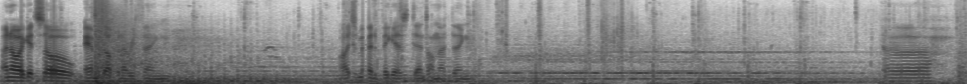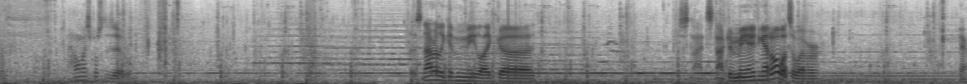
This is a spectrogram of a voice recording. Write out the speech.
I know, I get so amped up and everything. Oh, I just made a big-ass dent on that thing. Uh, how am I supposed to do? It's not really giving me, like, uh... It's not, it's not giving me anything at all whatsoever. There.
